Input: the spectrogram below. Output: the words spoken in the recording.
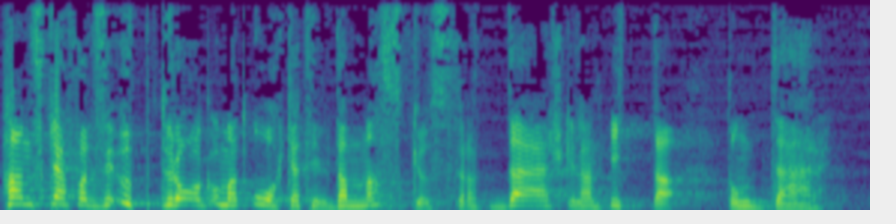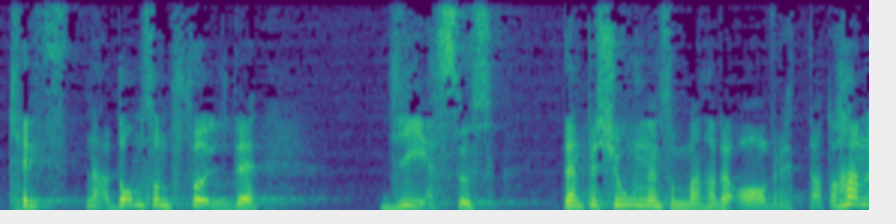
Han skaffade sig uppdrag om att åka till Damaskus för att där skulle han hitta de där kristna, de som följde Jesus, den personen som man hade avrättat. Och han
